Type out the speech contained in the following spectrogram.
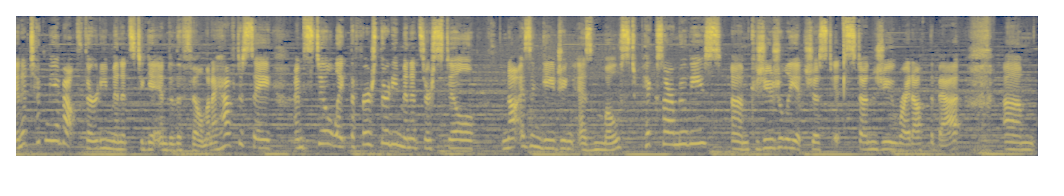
And it took me about 30 minutes to get into the film. And I have to say, I'm still like the first 30 minutes are still not as engaging as most Pixar movies because usually it just it stuns you right off the bat. Um,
